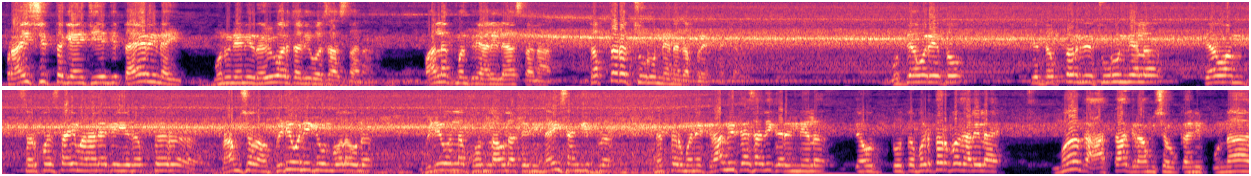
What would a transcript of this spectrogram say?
प्रायश्चित्त घ्यायची यांची तयारी नाही म्हणून यांनी रविवारचा दिवस असताना पालकमंत्री आलेले असताना दप्तरच चोरून नेण्याचा प्रयत्न केला. मुद्द्यावर येतो ते दप्तर जे चोरून नेलं तेव्हा सरपंचताई म्हणाल्या म्हणाले की हे दप्तर डी बीडीओने घेऊन बोलावलं. बीडीओला फोन लावला त्यांनी नाही सांगितलं. नंतर म्हणे ग्रामविकास अधिकाऱ्यांनी नेलं. तेव्हा तो तर बडतर्फ झालेला आहे. मग आता ग्रामसेवकांनी पुन्हा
